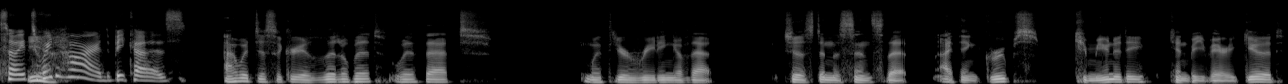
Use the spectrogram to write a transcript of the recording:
So it's Yeah. really hard because I would disagree a little bit with that, with your reading of that, just in the sense that I think groups, community can be very good,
